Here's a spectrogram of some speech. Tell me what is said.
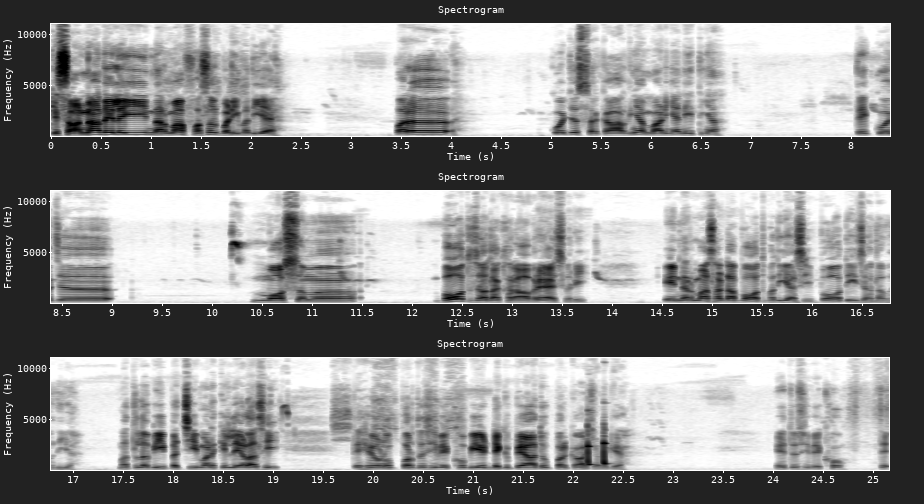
ਕਿਸਾਨਾਂ ਦੇ ਲਈ ਨਰਮਾ ਫਸਲ ਬੜੀ ਵਧੀਆ ਹੈ। ਪਰ ਕੁਝ ਸਰਕਾਰ ਦੀਆਂ ਮਾੜੀਆਂ ਨੀਤੀਆਂ ਤੇ ਕੁਝ ਮੌਸਮ ਬਹੁਤ ਜ਼ਿਆਦਾ ਖਰਾਬ ਰਿਹਾ ਇਸ ਵਾਰੀ। ਇਹ ਨਰਮਾ ਸਾਡਾ ਬਹੁਤ ਵਧੀਆ ਸੀ, ਬਹੁਤ ਹੀ ਜ਼ਿਆਦਾ ਵਧੀਆ। ਮਤਲਬ 20 25 ਮਣ ਕਿੱਲੇ ਵਾਲਾ ਸੀ ਤੇ ਇਹ ਹੁਣ ਉੱਪਰ ਤੁਸੀਂ ਵੇਖੋ ਵੀ ਇਹ ਡਿੱਗ ਪਿਆ ਤੇ ਉੱਪਰ ਘਾਹ ਚੜ ਗਿਆ। ਇਹ ਤੁਸੀਂ ਵੇਖੋ ਤੇ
